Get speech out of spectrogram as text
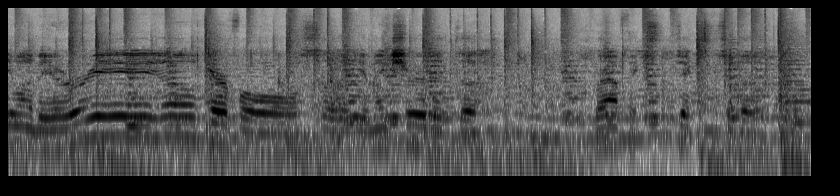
You want to be real careful so that you make sure that the graphic sticks to the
